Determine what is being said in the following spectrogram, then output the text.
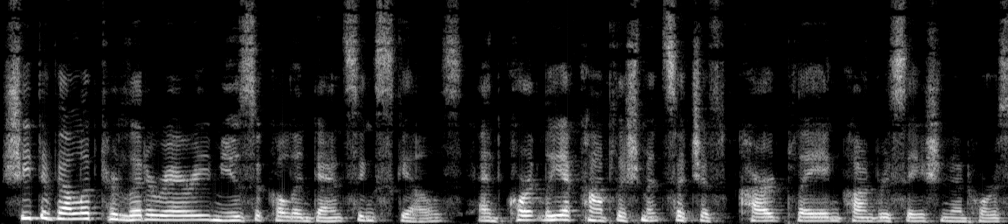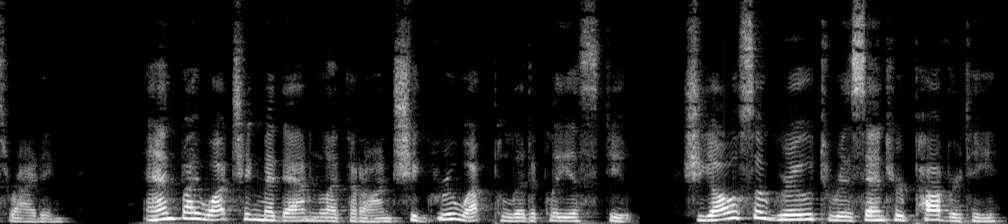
She developed her literary, musical, and dancing skills and courtly accomplishments such as card playing, conversation, and horse riding. And by watching Madame la Grande, she grew up politically astute. She also grew to resent her poverty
